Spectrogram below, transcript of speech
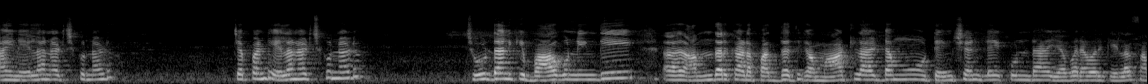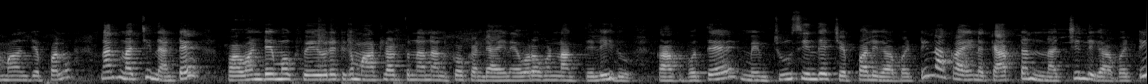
ఆయన ఎలా నడుచుకున్నాడు? చెప్పండి ఎలా నడుచుకున్నాడు? చూడ్డానికి బాగుండింది. అందరికాడ పద్ధతిగా మాట్లాడడము టెన్షన్ లేకుండా ఎవరెవరికి ఎలా సమాధానం చెప్పాలో నాకు నచ్చింది. అంటే పవన్ డేమోకి ఫేవరెట్గా మాట్లాడుతున్నాను అనుకోకండి ఆయన ఎవరో కూడా నాకు తెలియదు కాకపోతే మేము చూసిందే చెప్పాలి కాబట్టి నాకు ఆయన క్యాప్టెన్ నచ్చింది కాబట్టి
